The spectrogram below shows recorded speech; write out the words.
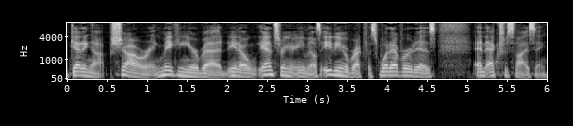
getting up, showering, making your bed, you know, answering your emails, eating your breakfast, whatever it is, and exercising.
